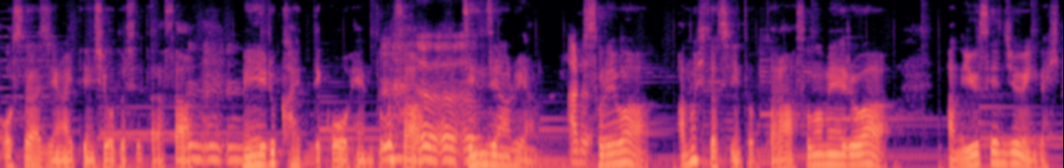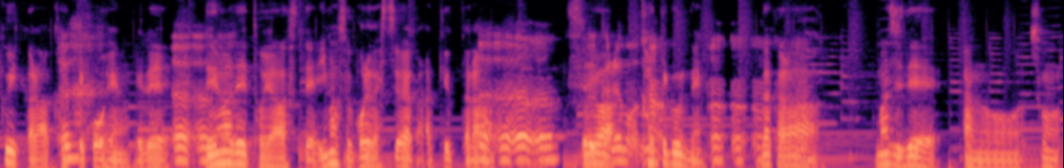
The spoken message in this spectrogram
オーストラリア人相手に仕事してたらさ、うんうんうんメール返ってこうへんとかさ、うん全然あるやん。ある。それはあの人たちにとったらそのメールはあの優先順位が低いから返ってこうへんわけで、うん電話で問い合わせて今すぐこれが必要やからって言ったら、うんうんそれは。返ってくんねん。だから、マジであのその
